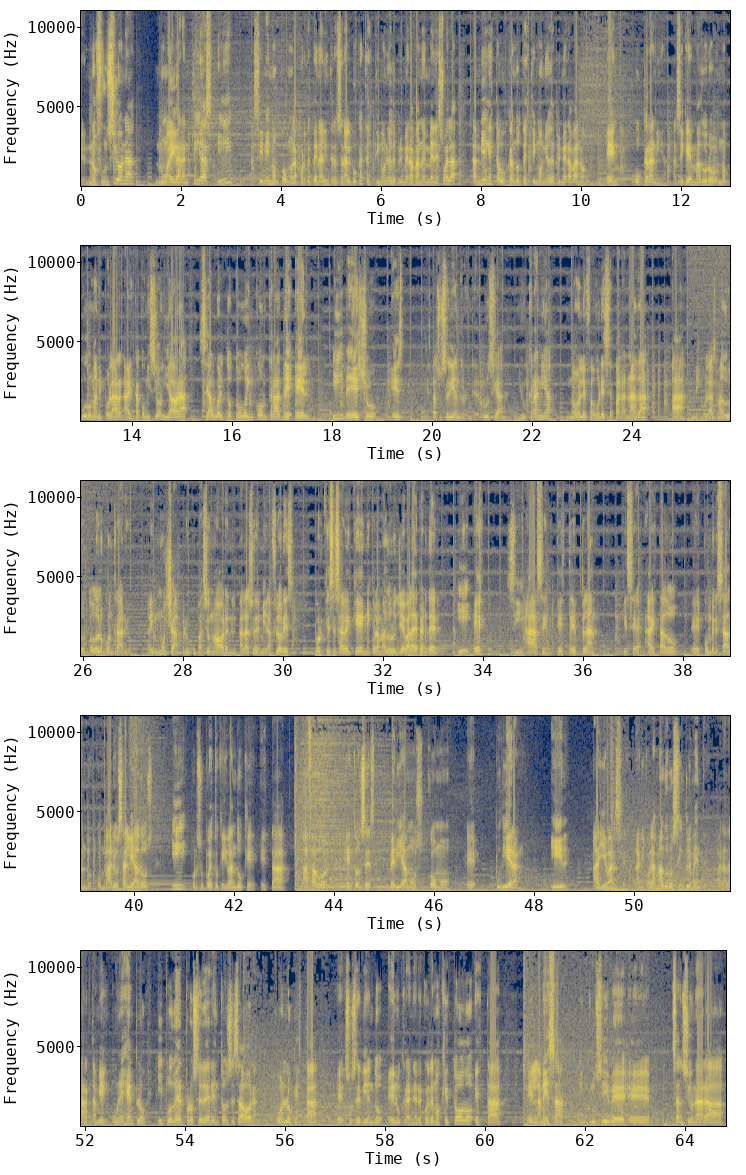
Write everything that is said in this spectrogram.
no funciona, no hay garantías y Asimismo, como la Corte Penal Internacional busca testimonios de primera mano en Venezuela, también está buscando testimonios de primera mano en Ucrania. Así que Maduro no pudo manipular a esta comisión y ahora se ha vuelto todo en contra de él. Y de hecho, esto que está sucediendo entre Rusia y Ucrania no le favorece para nada a Nicolás Maduro. Todo lo contrario, hay mucha preocupación ahora en el Palacio de Miraflores porque se sabe que Nicolás Maduro lleva la de perder y esto, si hacen este plan que se ha estado eh, conversando con varios aliados y por supuesto que Iván Duque está a favor, entonces veríamos cómo eh, pudieran ir a llevarse a Nicolás Maduro simplemente para dar también un ejemplo y poder proceder entonces ahora con lo que está eh, sucediendo en Ucrania. Recordemos que todo está en la mesa, inclusive eh, sancionar a,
